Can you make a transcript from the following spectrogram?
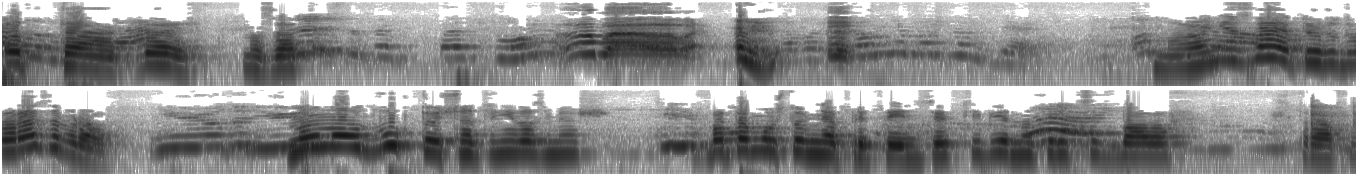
Вот так, давай, назад. Оба, оба. Ну, я не знаю, ты уже два раза брал? Ну, ноутбук точно ты не возьмешь. Потому что у меня претензия к тебе на 30 баллов штрафа.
